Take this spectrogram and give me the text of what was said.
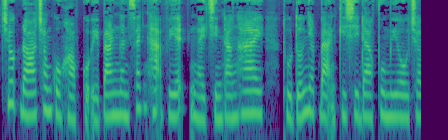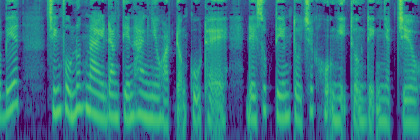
Trước đó, trong cuộc họp của Ủy ban Ngân sách Hạ viện ngày 9 tháng 2, Thủ tướng Nhật Bản Kishida Fumio cho biết chính phủ nước này đang tiến hành nhiều hoạt động cụ thể để xúc tiến tổ chức hội nghị thượng đỉnh Nhật Triều.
